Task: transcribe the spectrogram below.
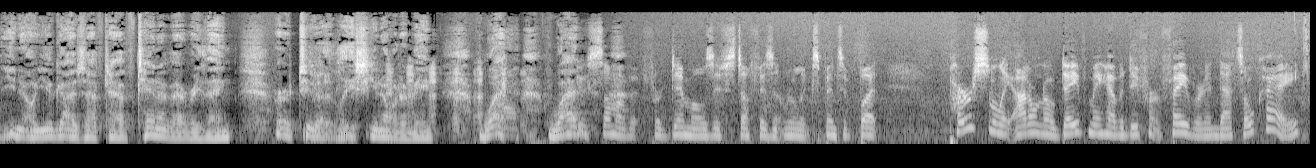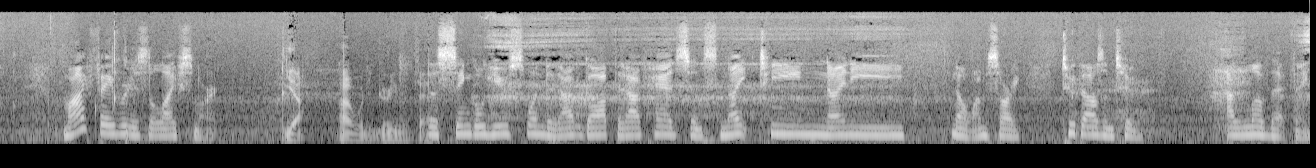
you know, you guys have to have 10 of everything, or two at least, you know what I mean? What, We what, do some of it for demos if stuff isn't real expensive, but personally, I don't know. Dave may have a different favorite, and that's okay. My favorite is the LifeSmart, Yeah, I would agree with that. the single-use one that I've got that I've had since 1990. No, I'm sorry, 2002. I love that thing.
